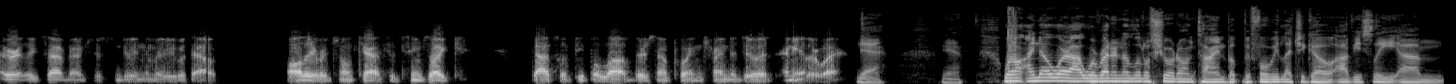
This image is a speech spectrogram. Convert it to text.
or at least I have no interest in doing the movie without all the original cast. It seems like that's what people love. There's no point in trying to do it any other way. Yeah. Yeah. Well, I know we're, uh, we're running a little short on time, but before we let you go, obviously, um,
